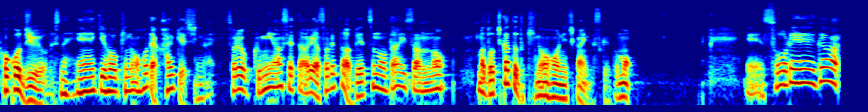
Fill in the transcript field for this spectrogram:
ここ重要ですね。演疫法機能法では解決しない。それを組み合わせたあるいはそれとは別の第三のまあどっちかというと機能法に近いんですけれどもえー、それが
